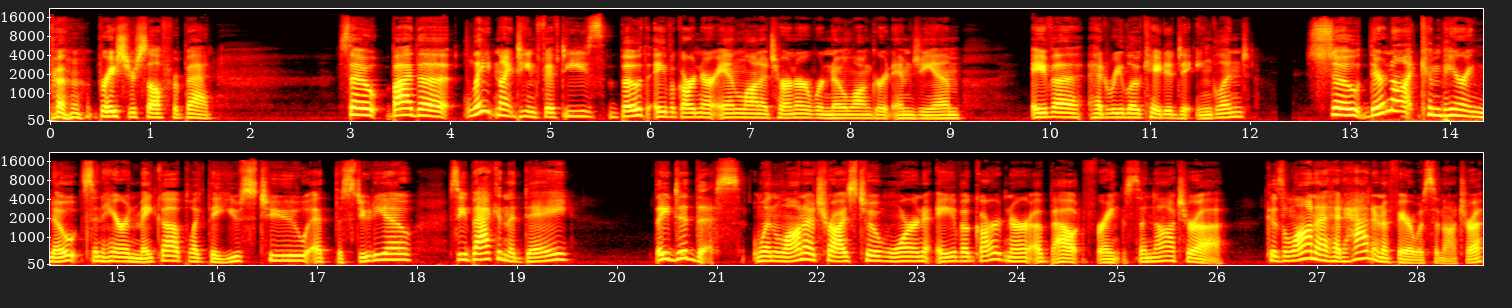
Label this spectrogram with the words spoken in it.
brace yourself for bad. So, by the late 1950s, both Ava Gardner and Lana Turner were no longer at MGM. Ava had relocated to England. So, they're not comparing notes and hair and makeup like they used to at the studio. See, back in the day, they did this when Lana tries to warn Ava Gardner about Frank Sinatra. Because Lana had had an affair with Sinatra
